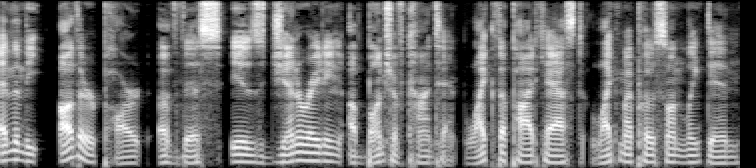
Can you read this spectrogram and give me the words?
And then the other part of this is generating a bunch of content like the podcast, like my posts on LinkedIn.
